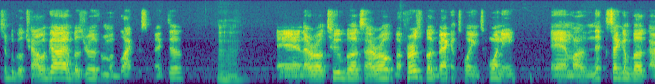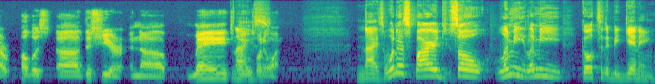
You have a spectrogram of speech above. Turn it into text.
typical travel guide, but it's really from a black perspective. Mm-hmm. And I wrote two books. I wrote my first book back in 2020, and my ne- second book I published uh, this year in uh, May 2021. Nice. nice. What inspired you? So let me let me go to the beginning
